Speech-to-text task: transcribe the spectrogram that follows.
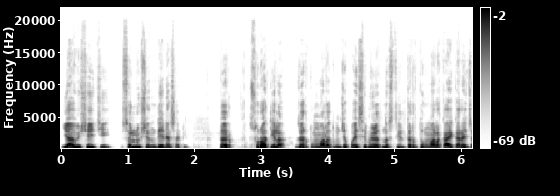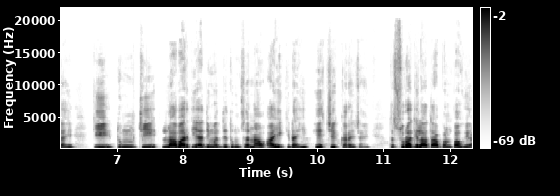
याविषयीची सोल्युशन देण्यासाठी. तर सुरुवातीला जर तुम्हाला तुमचे पैसे मिळत नसतील तर तुम्हाला काय करायचं आहे की तुमची लाभार्थी यादीमध्ये तुमचं नाव आहे की नाही हे चेक करायचं आहे. तर सुरुवातीला आता आपण पाहूया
